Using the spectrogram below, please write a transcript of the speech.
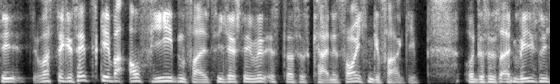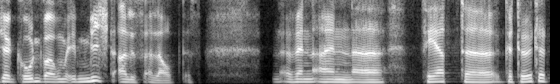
Die, was der Gesetzgeber auf jeden Fall sicherstellen will, ist, dass es keine Seuchengefahr gibt. Und das ist ein wesentlicher Grund, warum eben nicht alles erlaubt ist. Wenn ein äh, Pferd äh, getötet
